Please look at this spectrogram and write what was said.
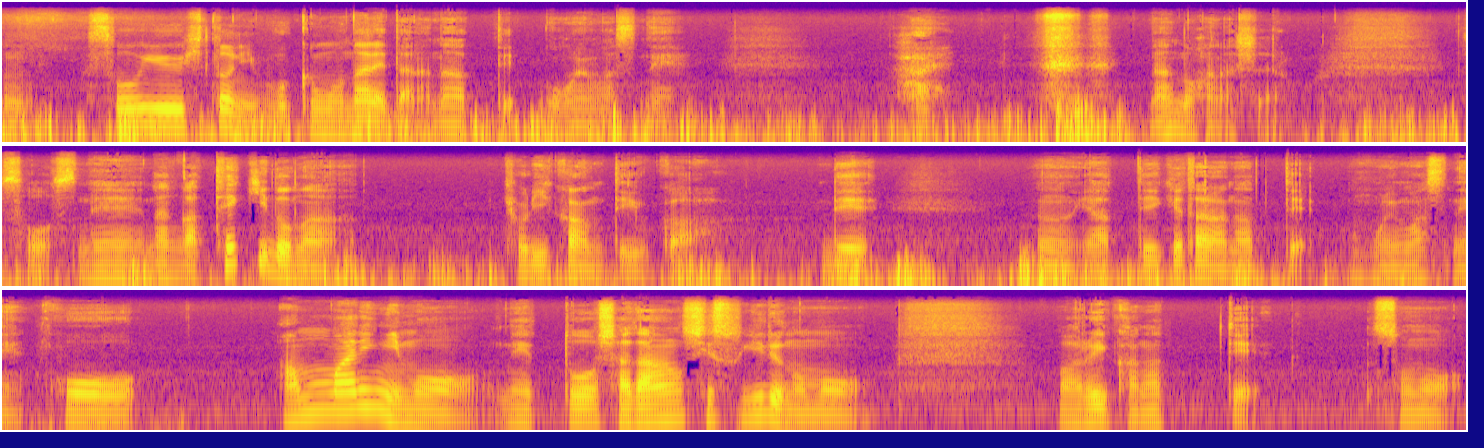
うん。そういう人に僕もなれたらなって思いますね。はい。何の話だろう。そうですね。なんか適度な距離感っていうか、で、うん、やっていけたらなって思いますね。こう、あんまりにもネットを遮断しすぎるのも悪いかなって、その、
